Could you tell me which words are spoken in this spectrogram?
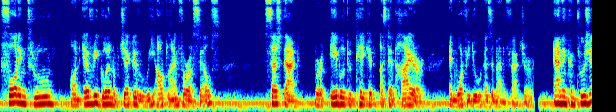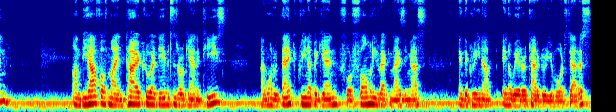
following through on every goal and objective we outlined for ourselves, such that we're able to take it a step higher in what we do as a manufacturer. And in conclusion, on behalf of my entire crew at Davidson's Organic Teas, I want to thank GreenUp again for formally recognizing us in the GreenUp Innovator Category Award status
